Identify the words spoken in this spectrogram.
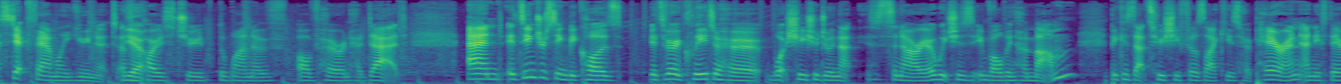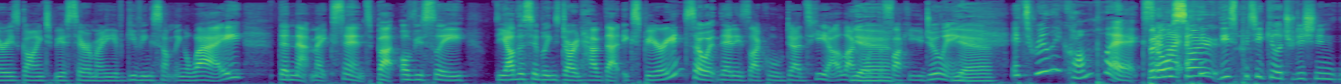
a step family unit as Yep. opposed to the one of of her and her dad. And it's interesting because it's very clear to her what she should do in that scenario, which is involving her mum, because that's who she feels like is her parent. And if there is going to be a ceremony of giving something away, then that makes sense. But obviously, the other siblings don't have that experience. So it then is like, well, dad's here. Like, what the fuck are you doing? Yeah. It's really complex. But And also- I, think this particular tradition in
